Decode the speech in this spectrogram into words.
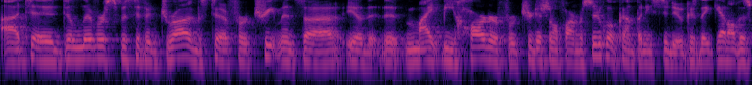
uh, to deliver specific drugs to for treatments, uh, you know, that, that might be harder for traditional pharmaceutical companies to do because they get all this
